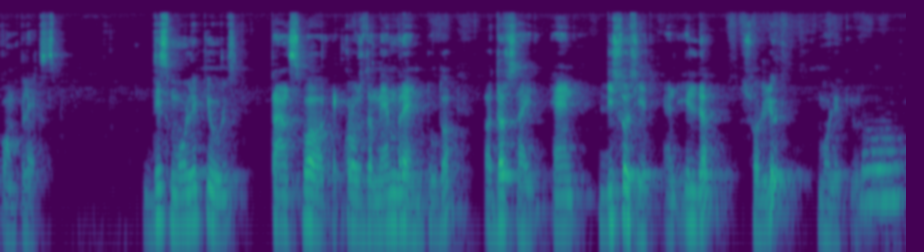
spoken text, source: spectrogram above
complex. These molecules transfer across the membrane to the other side and dissociate and yield a solute molecule.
